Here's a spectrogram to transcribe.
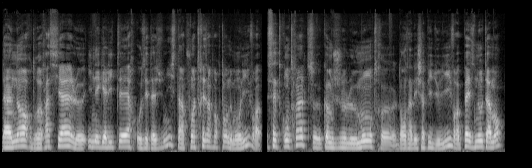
d'un ordre racial inégalitaire aux États-Unis. C'est un point très important de mon livre. Cette contrainte, comme je le montre dans un des chapitres du livre, pèse notamment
